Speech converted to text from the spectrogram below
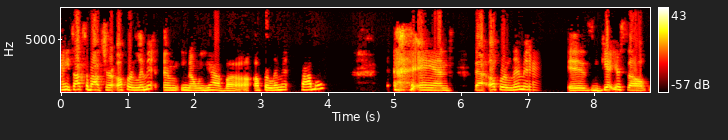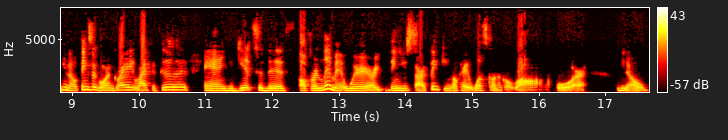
And he talks about your upper limit and, you know, when you have a upper limit problem and that upper limit is you get yourself, you know, things are going great, life is good, and you get to this upper limit where then you start thinking, okay, what's going to go wrong? Or, you know,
